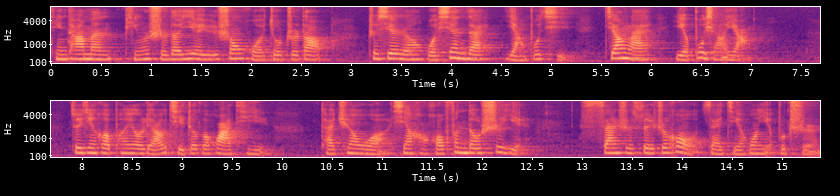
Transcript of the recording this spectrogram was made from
听他们平时的业余生活就知道，这些人我现在养不起，将来也不想养。最近和朋友聊起这个话题，他劝我先好好奋斗事业，三十岁之后再结婚也不迟。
